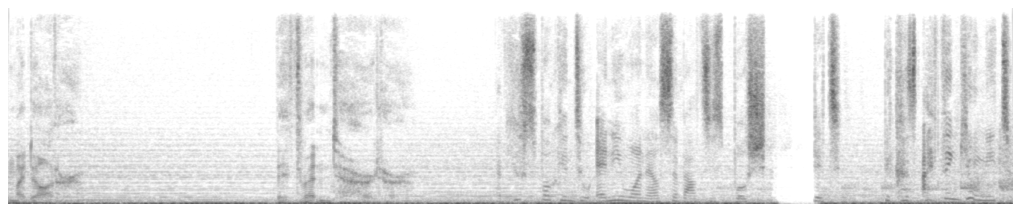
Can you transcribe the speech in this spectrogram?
My daughter. They threatened to hurt her. Have you spoken to anyone else about this bullshit? Because I think you'll need to.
